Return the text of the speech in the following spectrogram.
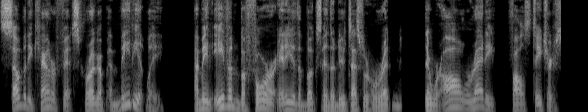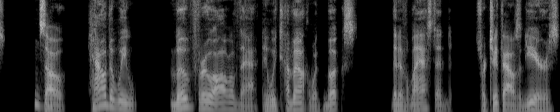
so many counterfeits sprung up immediately. I mean, even before any of the books in the New Testament were written, there were already false teachers. Mhm. So, how do we move through all of that and we come out with books that have lasted for 2,000 years?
